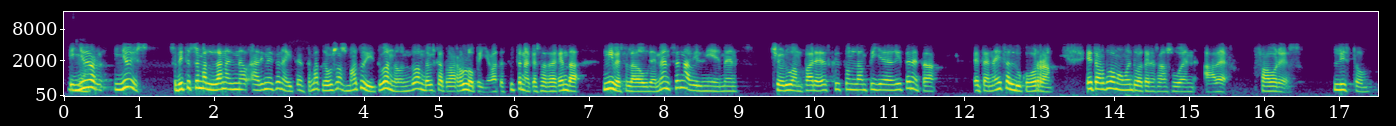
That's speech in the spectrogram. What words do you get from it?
Inoiz, inoiz. Zerbitzu zenbat lan ari, naizen egiten, zenbat gauza asmatu dituen, ondoan dauzkatu arrolo pilo bat, ez dutenak ez da ni bezala daude hemen, zen abil ni hemen txoruan pare, ez kriston lan pila egiten, eta eta nahi zelduko horra. Eta ordua momentu baten esan zuen, a ber, favorez, listo,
